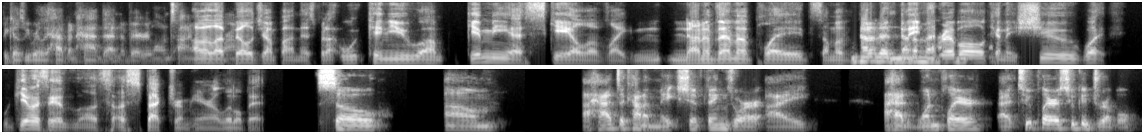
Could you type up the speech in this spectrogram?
because we really haven't had that in a very long time. I'm gonna let Bill jump on this, but can you um give me a scale of like n- none of them have played. Some of none of them. None of them dribble. Can they shoot? What? Give us a, a, a spectrum here, a little bit. So, um, I had to kind of makeshift things where I, I had one player, I had two players who could dribble.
